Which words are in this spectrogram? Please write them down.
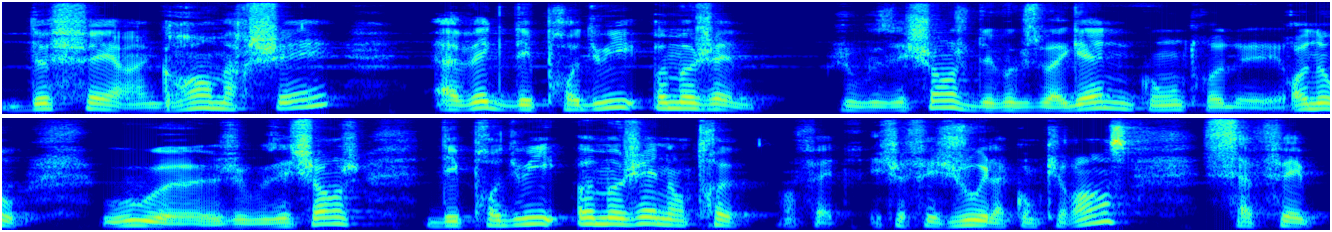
de faire un grand marché avec des produits homogènes. Je vous échange des Volkswagen contre des Renault, ou euh, je vous échange des produits homogènes entre eux, en fait. Et je fais jouer la concurrence, ça fait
